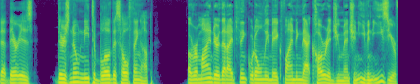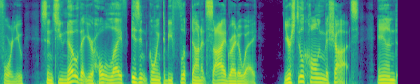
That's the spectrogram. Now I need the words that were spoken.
that there is there's no need to blow this whole thing up. A reminder that I'd think would only make finding that courage you mentioned even easier for you, since you know that your whole life isn't going to be flipped on its side right away. You're still calling the shots, and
